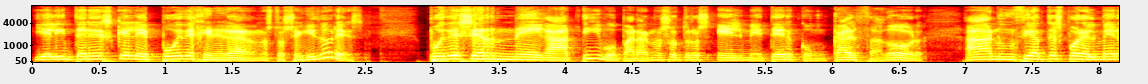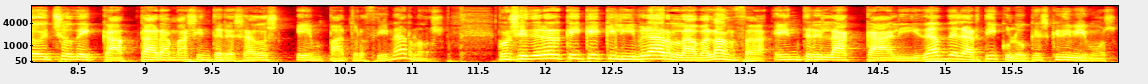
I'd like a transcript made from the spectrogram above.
y el interés que le puede generar a nuestros seguidores puede ser negativo para nosotros el meter con calzador a anunciantes por el mero hecho de captar a más interesados en patrocinarnos. Considerar que hay que equilibrar la balanza entre la calidad del artículo que escribimos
